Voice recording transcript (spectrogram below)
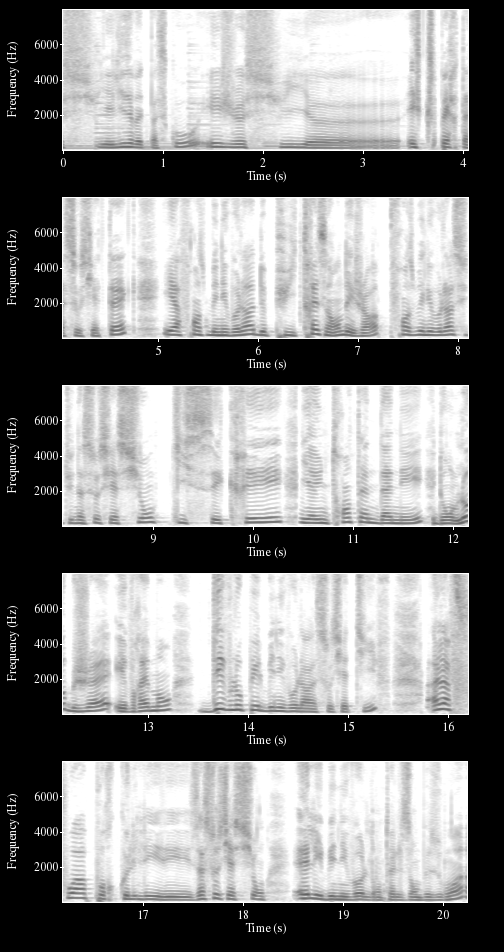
Je suis Elisabeth Pasco et je suis euh, experte associatech et à France Bénévolat depuis 13 ans déjà. France Bénévolat, c'est une association qui s'est créée il y a une trentaine d'années, dont l'objet est vraiment développer le bénévolat associatif, à la fois pour que les associations aient les bénévoles dont elles ont besoin,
